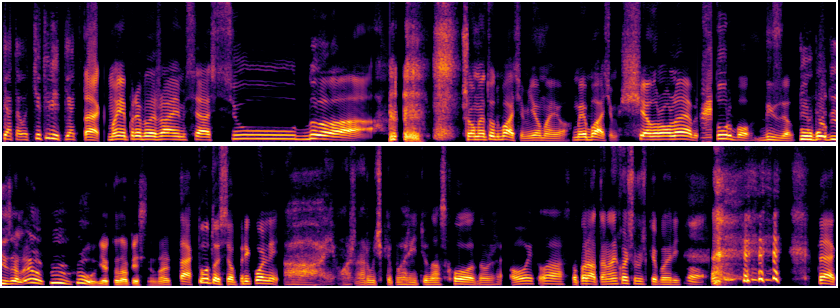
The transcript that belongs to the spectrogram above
пятого, четыре, пять. Так, ми приближаємося сюди. Що ми тут бачимо, йо-моє? Ми бачимо Chevrolet, турбо, дизель. Турбодизель, е, ху, ху, як вона пісня, знаєте? Так, тут ось прикольний. Ай, можна ручки погріти, у нас холодно вже. Ой, клас. Оператор, не хочеш ручки погріти? так.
